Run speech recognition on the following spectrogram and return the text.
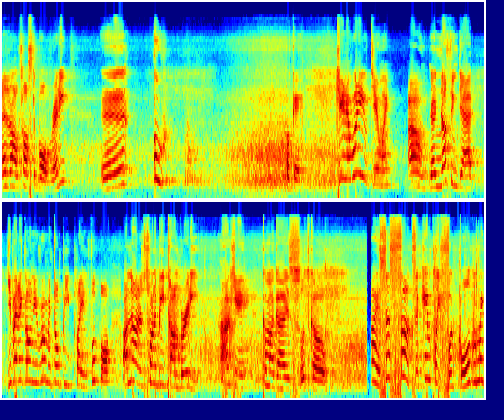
and then I'll toss the ball. Ready? And ooh. Okay. Gina, what are you doing? Oh, no, nothing, Dad. You better go in your room and don't be playing football. I'm not. I just want to be Tom Brady. Okay. Come on, guys. Let's go. Guys, this sucks. I can't play football, but my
